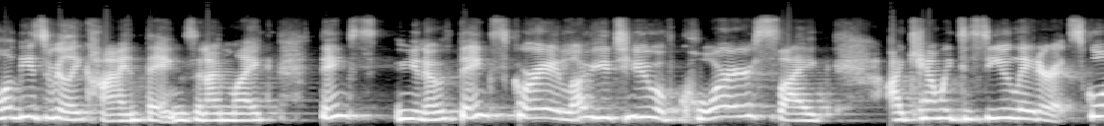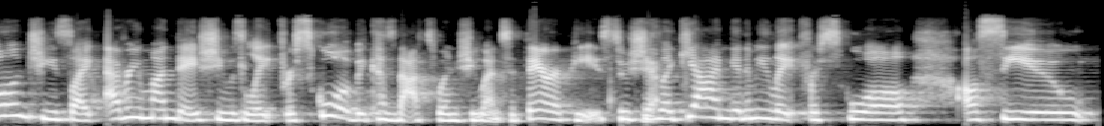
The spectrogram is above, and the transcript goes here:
all of these really kind things. And I'm like, thanks, you know, thanks, Corey. I love you too. Of course. Like, I can't wait to see you later at school. And she's like, every Monday she was late for school because that's when she went to therapy. So she's yeah. like, yeah, I'm going to be late for school. I'll see you,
